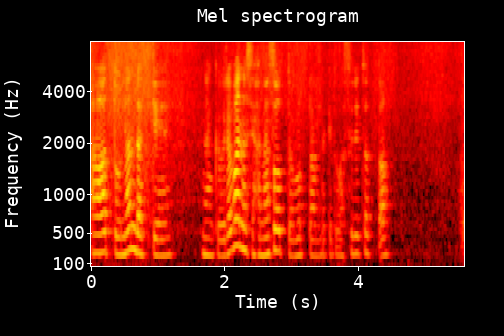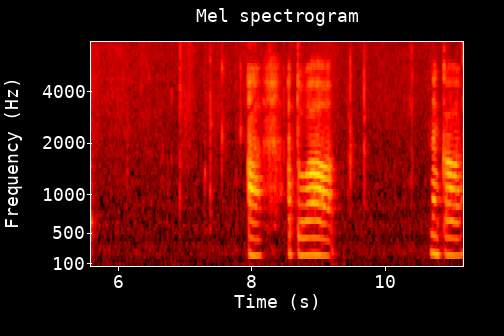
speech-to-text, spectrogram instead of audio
ああとなんだっけ？なんか裏話話そうって思ったんだけど忘れちゃった。ああとはなんか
